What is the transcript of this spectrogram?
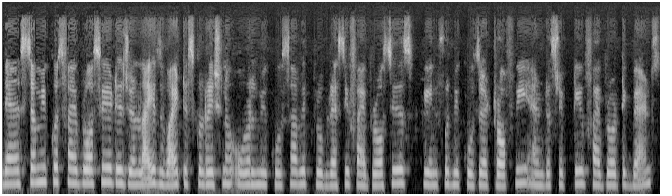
Then submucous fibrosis, it is generalized white discoloration of oral mucosa with progressive fibrosis, painful mucosal atrophy, and restrictive fibrotic bands.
